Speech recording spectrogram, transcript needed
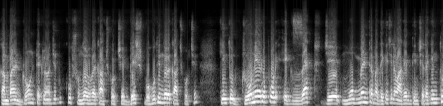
কোম্পানির ড্রোন টেকনোলজি খুব সুন্দরভাবে কাজ করছে, বেশ বহুদিন ধরে কাজ করছে। কিন্তু ড্রোনের ওপর এক্স্যাক্ট যে মুভমেন্ট আমরা দেখেছিলাম আগের দিন, সেটা কিন্তু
